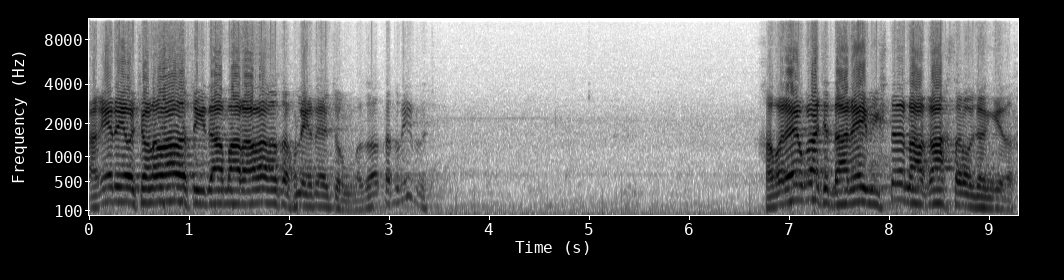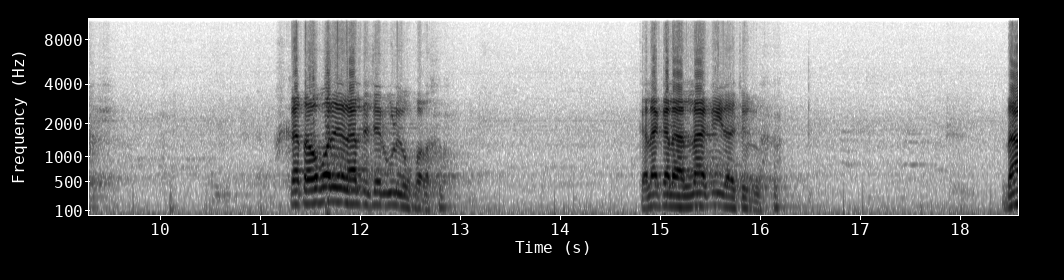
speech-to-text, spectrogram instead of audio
هغې نه یو چڼه واغسته دا ما راواغسته خولې ته یې چوم دا تقدیر دی خبره یې وکړه چې دانه یې ویشته نو هغه اخ سره وجنګېده ښکته وغورېده هلته چرګوړي وخوړه کله کله الله کوي دا چلونه دا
